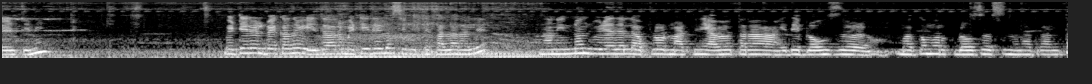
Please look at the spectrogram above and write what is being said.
ಹೇಳ್ತೀನಿ. ಮೆಟೀರಿಯಲ್ ಬೇಕಾದರೆ ಇದರ ಮೆಟೀರಿಯಲು ಸಿಗುತ್ತೆ ಕಲರಲ್ಲಿ. ನಾನು ಇನ್ನೊಂದು ವಿಡಿಯೋದಲ್ಲಿ ಅಪ್ಲೋಡ್ ಮಾಡ್ತೀನಿ ಯಾವ್ಯಾವ ಥರ ಇದೆ ಬ್ಲೌಸ್ ಮಗಮ್ ವರ್ಕ್ ಬ್ಲೌಸಸ್ ನನ್ನ ಹತ್ರ ಅಂತ.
